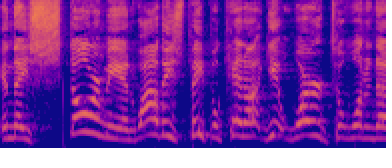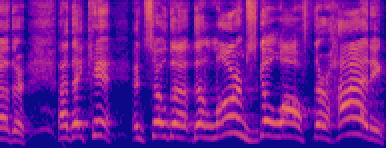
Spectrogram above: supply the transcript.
and they storm in while these people cannot get word to one another. Uh, they can't, and so the, the alarms go off, they're hiding.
